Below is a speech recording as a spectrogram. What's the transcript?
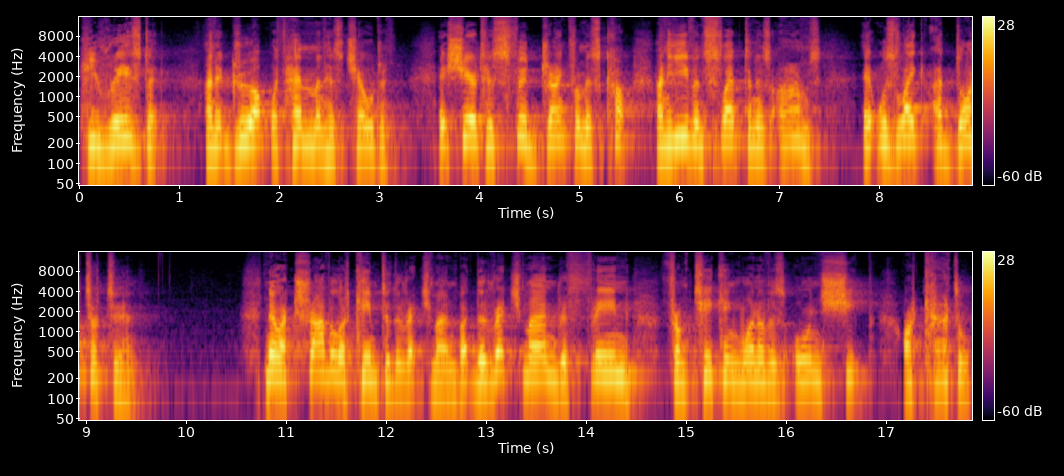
He raised it and it grew up with him and his children. It shared his food, drank from his cup, and he even slept in his arms. It was like a daughter to him. Now, a traveler came to the rich man, but the rich man refrained from taking one of his own sheep or cattle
